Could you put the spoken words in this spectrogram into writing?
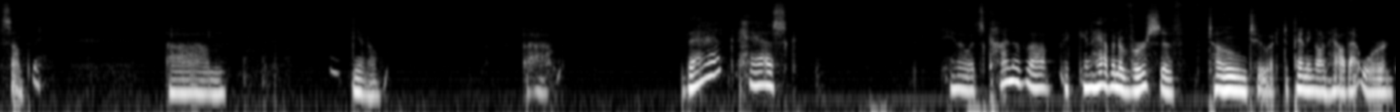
something. Um, you know, uh, that has, you know, it's kind of a, it can have an aversive tone to it, depending on how that word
